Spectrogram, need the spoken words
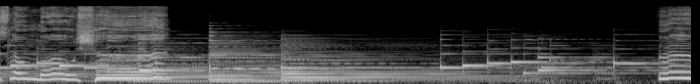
in slow motion. Mm.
